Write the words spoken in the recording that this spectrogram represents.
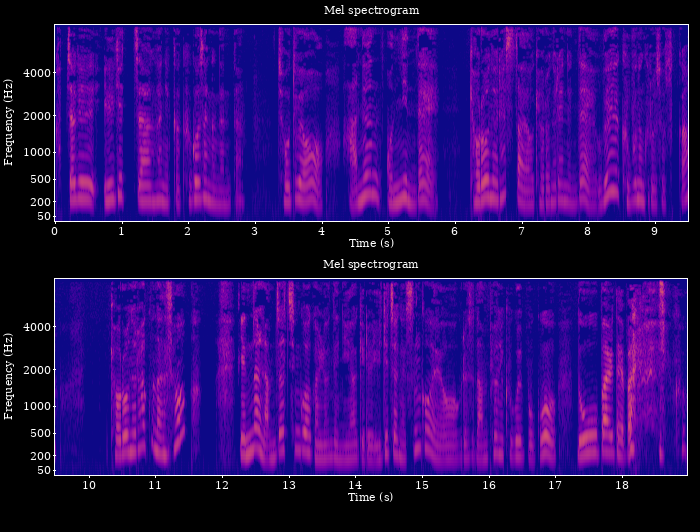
갑자기 일기장 하니까 그거 생각난다. 저도요, 아는 언니인데, 결혼을 했어요. 결혼을 했는데, 왜 그분은 그러셨을까? 결혼을 하고 나서 옛날 남자친구와 관련된 이야기를 일기장에 쓴 거예요. 그래서 남편이 그걸 보고 노발대발 해가지고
